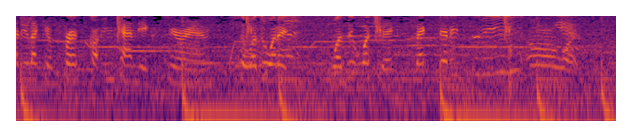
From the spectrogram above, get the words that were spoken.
How do you like your first cotton candy experience? So was it what it was it what you expected it to be or what?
